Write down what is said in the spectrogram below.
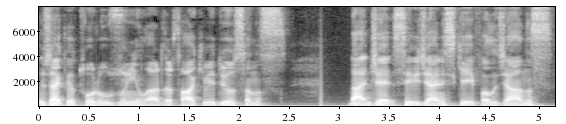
özellikle Thor'u uzun yıllardır takip ediyorsanız bence seveceğiniz, keyif alacağınız,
